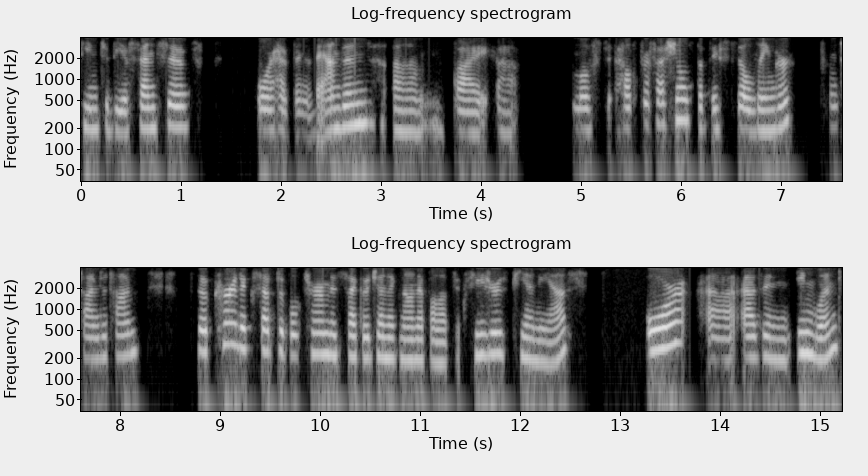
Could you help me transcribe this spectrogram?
deemed to be offensive or have been abandoned um, by uh, most health professionals, but they still linger from time to time. The current acceptable term is psychogenic non-epileptic seizures, PNES, or uh, as in England,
